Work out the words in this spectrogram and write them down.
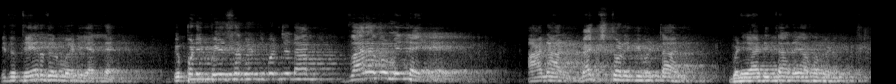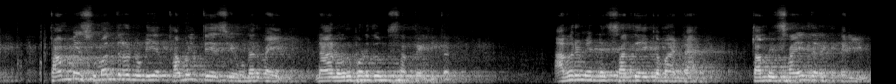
இது தேர்தல் மேடை அல்ல. இப்படி பேச வேண்டும் என்று நாம் வரவும் இல்லை. ஆனால் மேட்ச் தொடங்கிவிட்டால் விளையாடித்தானே ஆக வேண்டும். தம்பி சுமந்திரனுடைய தமிழ் தேசிய உணர்வை நான் ஒரு பொழுதும் சந்தேகித்தது. அவரும் என்னை சந்தேகிக்க மாட்டார். தம்பி சயந்தருக்கு தெரியும்.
